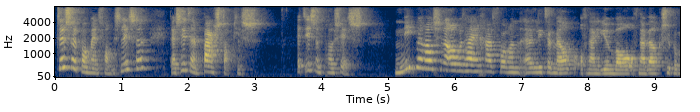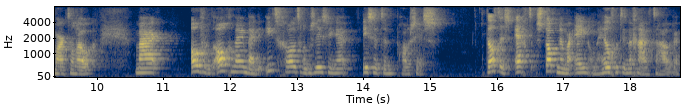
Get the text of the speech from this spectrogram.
tussen het moment van beslissen, daar zitten een paar stapjes. Het is een proces. Niet meer als je naar Albert Heijn gaat voor een uh, liter melk of naar Jumbo of naar welke supermarkt dan ook. Maar over het algemeen bij de iets grotere beslissingen is het een proces. Dat is echt stap nummer 1 om heel goed in de gaten te houden.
